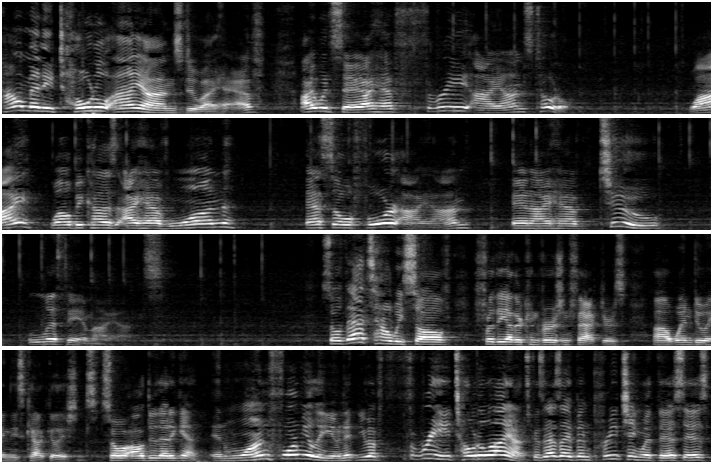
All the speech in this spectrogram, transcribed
how many total ions do I have? I would say I have three ions total. Why? Well, because I have one SO4 ion, and I have two lithium ions. So that's how we solve for the other conversion factors uh, when doing these calculations. So I'll do that again. In one formula unit, you have three total ions, because as I've been preaching with this is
